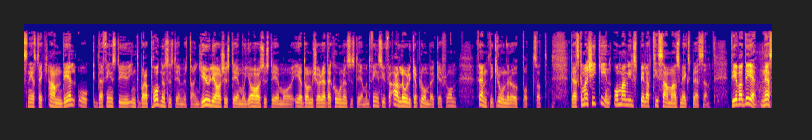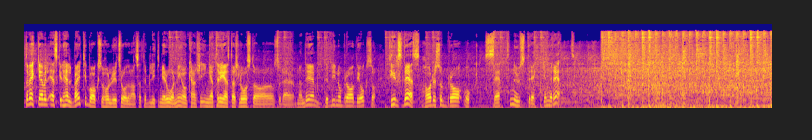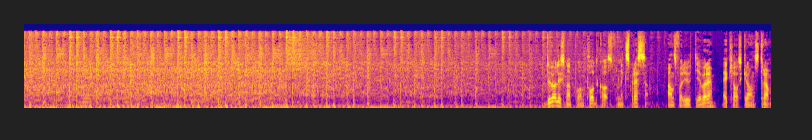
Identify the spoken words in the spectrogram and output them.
andel och där finns det ju inte bara poddens system utan Julia har system och jag har system och Edholm kör redaktionens system och det finns ju för alla olika plånböcker från 50 kronor och uppåt. Så att där ska man kika in om man vill spela tillsammans med Expressen. Det var det. Nästa vecka är väl Eskil Hellberg tillbaks och håller i trådarna så att det blir lite mer ordning och kanske inga trehästarslås då och sådär. Men det, det blir nog bra det också. Tills dess, ha det så bra och sätt nu strecken rätt. Du har lyssnat på en podcast från Expressen. Ansvarig utgivare är Klas Granström.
